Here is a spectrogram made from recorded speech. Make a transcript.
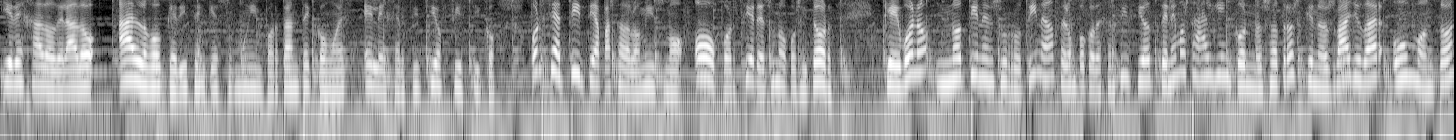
y he dejado de lado algo que dicen que es muy importante como es el ejercicio físico. Por si a ti te ha pasado lo mismo o por si eres un opositor que bueno, no tienen su rutina hacer un poco de ejercicio, tenemos a alguien con nosotros que nos va a ayudar un montón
